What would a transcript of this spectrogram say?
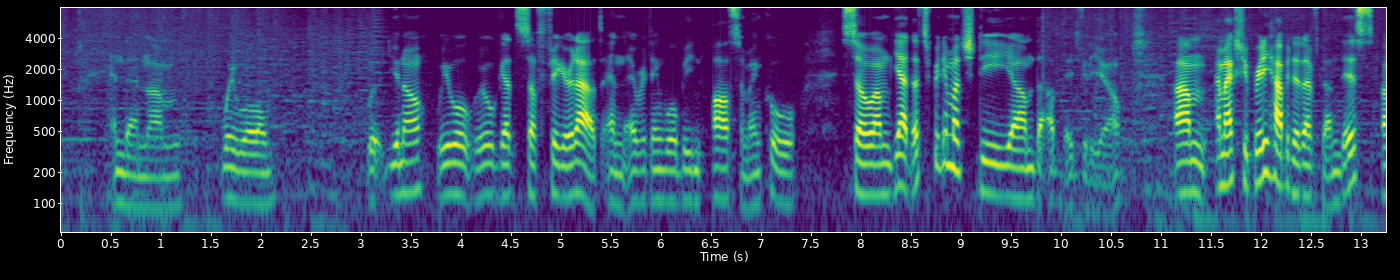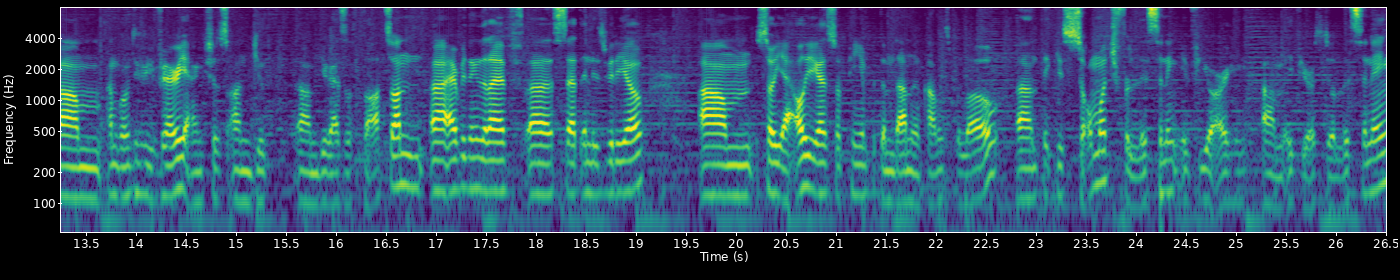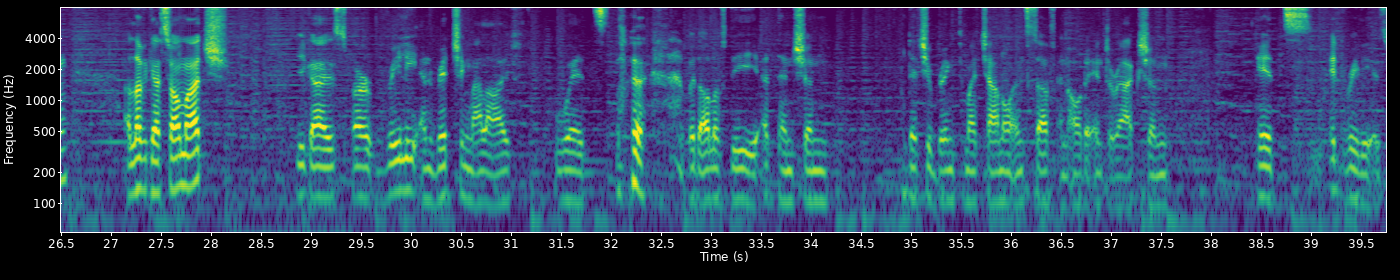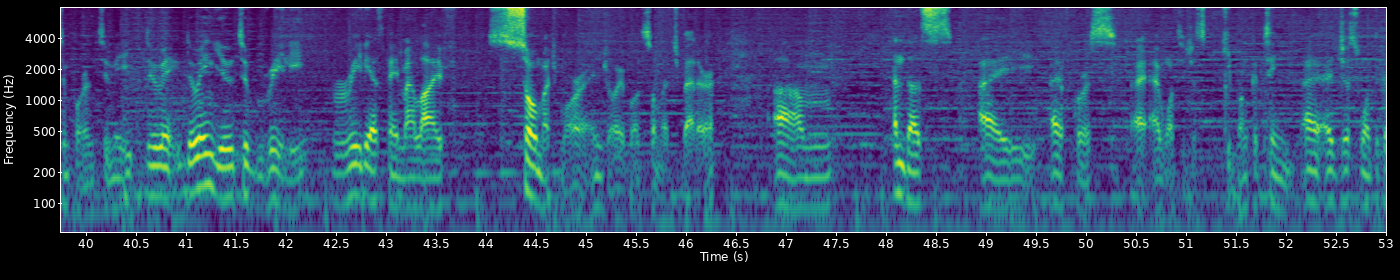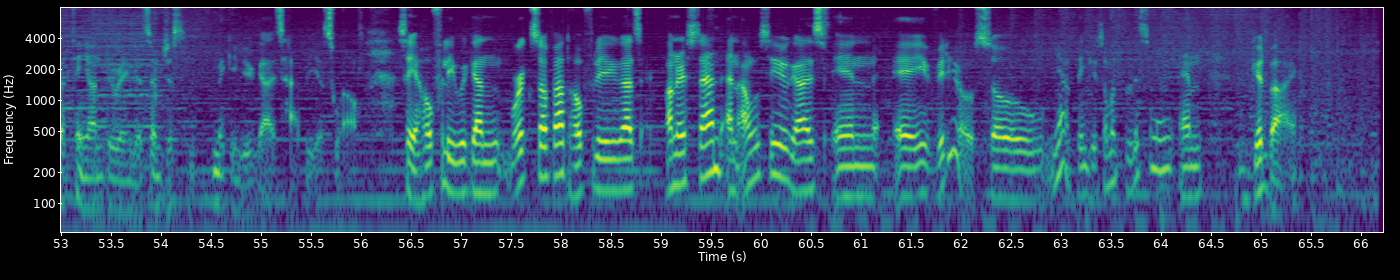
and then um, we will, we, you know, we will we will get stuff figured out, and everything will be awesome and cool. So um, yeah, that's pretty much the um, the update video. Um, I'm actually pretty happy that I've done this. Um, I'm going to be very anxious on you, um, you guys' thoughts on uh, everything that I've uh, said in this video. Um, so yeah, all you guys' opinion, put them down in the comments below. Um, thank you so much for listening. If you are, um, if you are still listening, I love you guys so much. You guys are really enriching my life with, with all of the attention that you bring to my channel and stuff, and all the interaction it's it really is important to me. Doing doing YouTube really really has made my life so much more enjoyable and so much better. Um, and thus, I, I of course, I, I want to just keep on continue. I, I just want to continue on doing this and just making you guys happy as well. So yeah, hopefully we can work stuff out. Hopefully you guys understand, and I will see you guys in a video. So yeah, thank you so much for listening, and goodbye.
